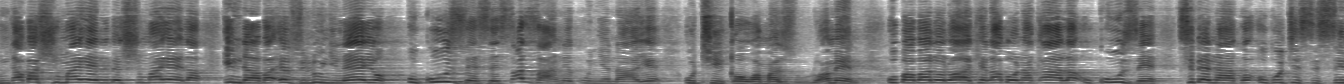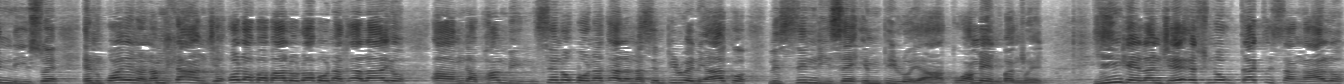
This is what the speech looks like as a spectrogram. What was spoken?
ngabashumayeli beshumayela indaba ezilungileyo ukuze zesazane kunye naye uthixo wamazulu. Amen. Ubabalo lwakhe labonakala ukuze sibe nako ukuthi sisindiswe and kwaye nanamhlanje olababalo lwabonakalayo uh, ngaphambili senobonakala nasempilweni yakho lisindise impilo yakho. Amen bangcwele. Yindlela nje esinokucacisa ngalo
